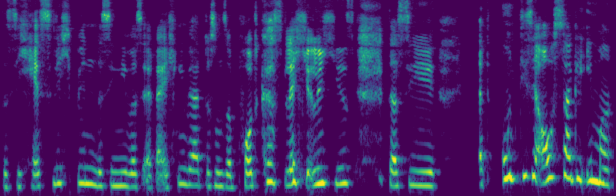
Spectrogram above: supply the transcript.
dass ich hässlich bin, dass ich nie was erreichen werde, dass unser Podcast lächerlich ist, dass sie und diese Aussage immer,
